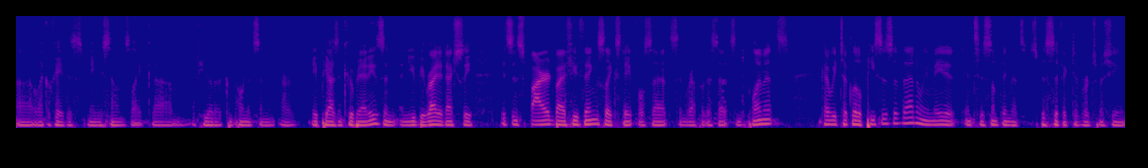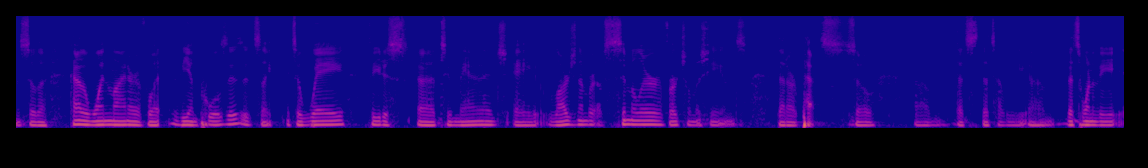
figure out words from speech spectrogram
uh, like, okay, this maybe sounds like um, a few other components and or APIs in Kubernetes, and, and you'd be right. It actually it's inspired by a few things like stateful sets and replica sets and deployments, kind of we took little pieces of that and we made it into something that's specific to virtual machines. So the kind of the one liner of what VM pools is, it's like it's a way for you to uh, to manage a large number of similar virtual machines that are pets. So um, that's that's how we um, that's one of the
